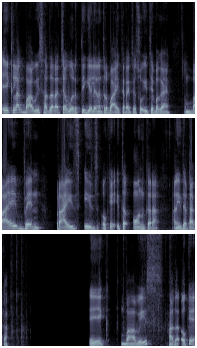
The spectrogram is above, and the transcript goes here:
एक लाख बावीस हजाराच्या वरती गेल्यानंतर बाय करायचे सो इथे बघा buy when price is okay इथं ऑन करा आणि इथे टाका. एक बावीस हजार ओके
